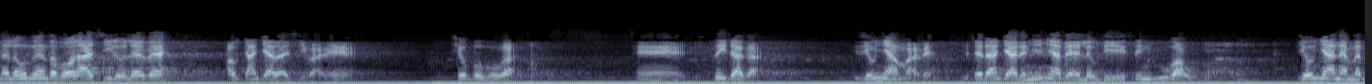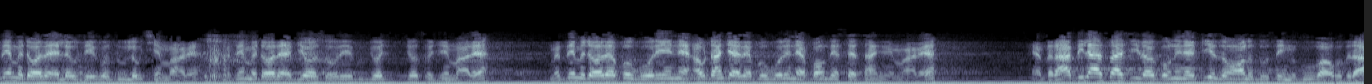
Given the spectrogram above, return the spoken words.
နှလုံးသွင်းသဘောထားရှိလို့လည်းပဲအောက်တန်းကြတာရှိပါတယ်ချုပ်ပုဂ္ဂိုလ်ကအဲစိတ်ဓာတ်ကယုံညာပါတယ်တတန်းကြတဲ့မြင့်မြတ်တဲ့အလုပ်တွေစိတ်မကူးပါဘူး ယုံညာနဲ့မသိမတော်တဲ့အလုပ်တွေကိုသူလုပ်ချင်ပါတယ်မသိမတော်တဲ့ပြောဆိုတွေသူပြောပြောဆိုချင်ပါတယ်မသိမတော်တဲ့ပုံကိုယ်ရင်းနဲ့အောက်တန်းကြတဲ့ပုံကိုယ်ရင်းနဲ့ပေါင်းသင်းဆက်ဆံချင်ပါတယ်အဲသရာပိလာစရှိသောဂုဏ်တွေနဲ့ပြည့်စုံအောင်လို့သူစိတ်မကူးပါဘူးသရာ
